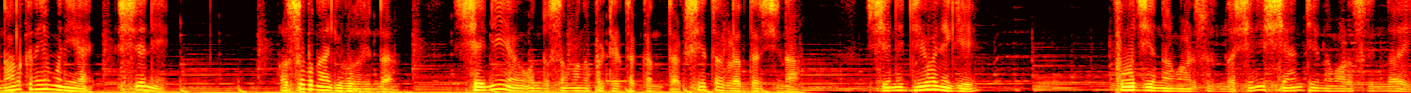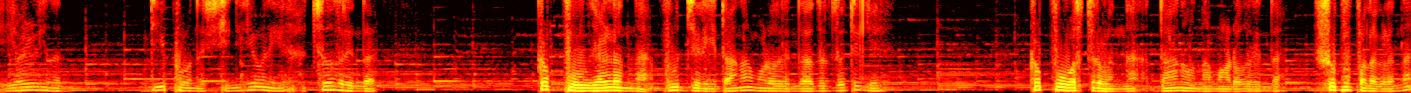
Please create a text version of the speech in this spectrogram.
ನಾಲ್ಕನೇ ಮನೆಯ ಶನಿ ಹಸುಬನಾಗಿರುವುದರಿಂದ ಶನಿಯ ಒಂದು ಸಂಬಂಧಪಟ್ಟಿರ್ತಕ್ಕಂಥ ಕ್ಷೇತ್ರಗಳ ದರ್ಶನ ಶನಿ ಜೀವನಿಗೆ ಪೂಜೆಯನ್ನು ಮಾಡಿಸೋದ್ರಿಂದ ಶನಿ ಶಾಂತಿಯನ್ನು ಮಾಡಿಸೋದ್ರಿಂದ ಎಳ್ಳಿನ ದೀಪವನ್ನು ಶನಿ ಜೀವನಿಗೆ ಹಚ್ಚೋದ್ರಿಂದ ಕಪ್ಪು ಎಳ್ಳನ್ನು ಪೂಜ್ಯರಿಗೆ ದಾನ ಮಾಡೋದರಿಂದ ಅದರ ಜೊತೆಗೆ ಕಪ್ಪು ವಸ್ತ್ರವನ್ನು ದಾನವನ್ನು ಮಾಡೋದರಿಂದ ಶುಭ ಫಲಗಳನ್ನು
